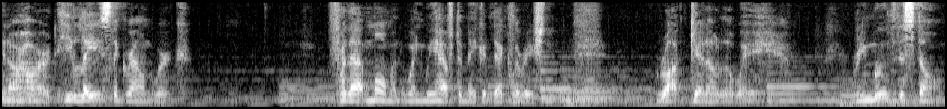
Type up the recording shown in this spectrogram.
in our heart, he lays the groundwork for that moment when we have to make a declaration. Rock, get out of the way. Remove the stone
